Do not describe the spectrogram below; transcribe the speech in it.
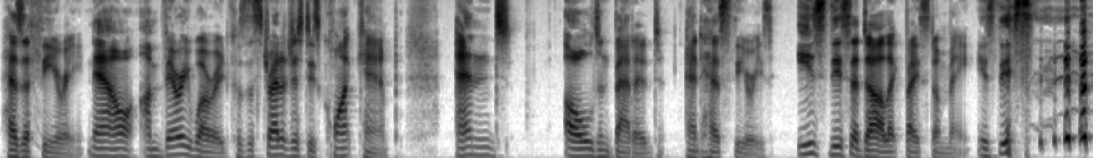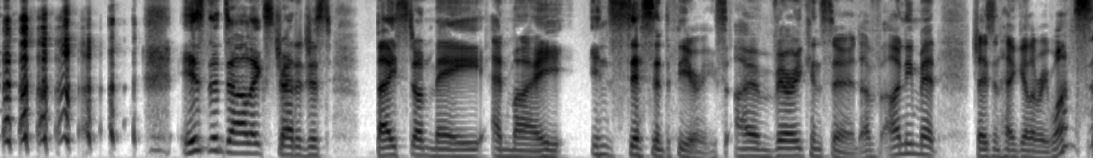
has a theory. Now, I'm very worried because the strategist is quite camp and old and battered and has theories. Is this a Dalek based on me? Is this. is the Dalek strategist based on me and my incessant theories? I am very concerned. I've only met Jason Hay once.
